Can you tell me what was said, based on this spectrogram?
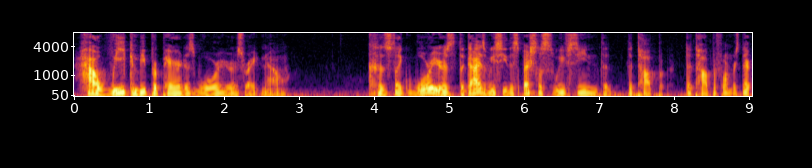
how we can be prepared as warriors right now because like warriors the guys we see the specialists we've seen the the top the top performers they're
